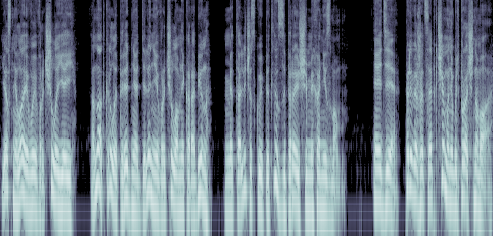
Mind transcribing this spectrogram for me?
Я сняла его и вручила ей. Она открыла переднее отделение и вручила мне карабин, металлическую петлю с запирающим механизмом. «Иди, привяжи цепь к чему-нибудь прочному!»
